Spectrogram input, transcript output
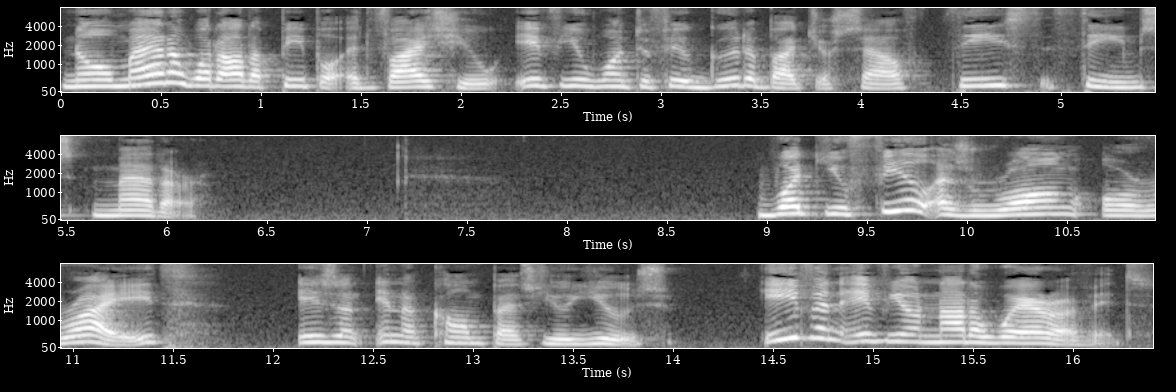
No matter what other people advise you, if you want to feel good about yourself, these themes matter. What you feel as wrong or right is an inner compass you use, even if you're not aware of it.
